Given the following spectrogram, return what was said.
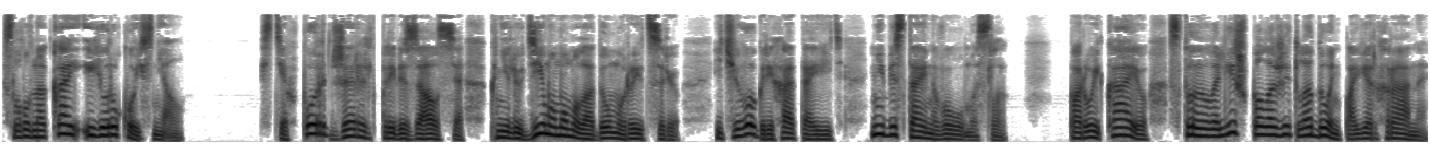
словно Кай ее рукой снял. С тех пор Джеральд привязался к нелюдимому молодому рыцарю, и чего греха таить, не без тайного умысла. Порой Каю стоило лишь положить ладонь поверх раны,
